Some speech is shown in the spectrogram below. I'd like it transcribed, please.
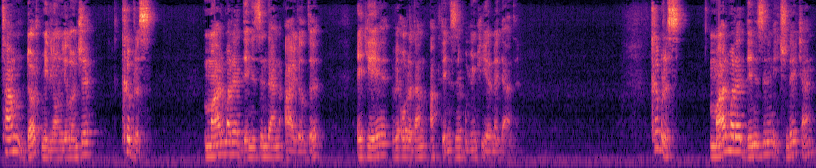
Tam 4 milyon yıl önce Kıbrıs Marmara Denizi'nden ayrıldı, Ege'ye ve oradan Akdeniz'e bugünkü yerine geldi. Kıbrıs Marmara Denizi'nin içindeyken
